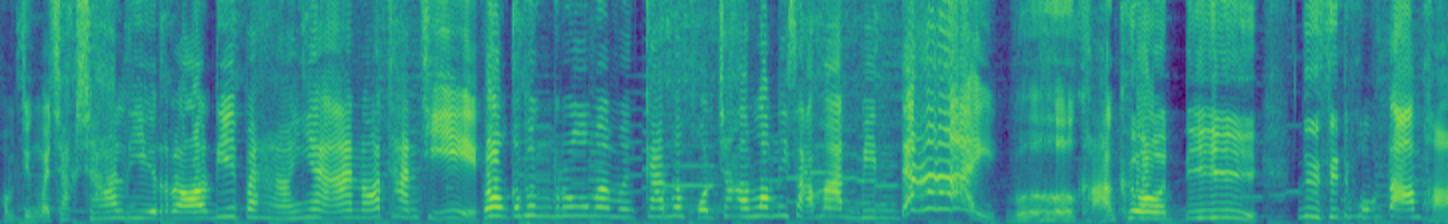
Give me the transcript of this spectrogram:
ผมจึงมาชักช้ารีรอรีบไปหาเฮียอานอสทันทีบองก็เพิ่งรู้มาเหมือนกันว่าผลชาวล่องนี่สามารถบินได้เว้ขางโคตรดีนี่สิที่ผมตามหา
